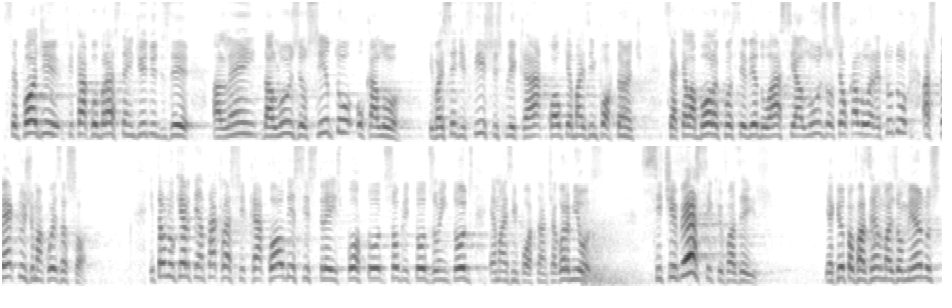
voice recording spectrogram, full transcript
Você pode ficar com o braço estendido e dizer, além da luz eu sinto o calor. E vai ser difícil explicar qual que é mais importante. Se é aquela bola que você vê do ar, se é a luz ou se é o calor. É tudo aspectos de uma coisa só. Então não quero tentar classificar qual desses três, por todos, sobre todos ou em todos, é mais importante. Agora me ouça. Se tivesse que fazer isso, e aqui eu estou fazendo mais ou menos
